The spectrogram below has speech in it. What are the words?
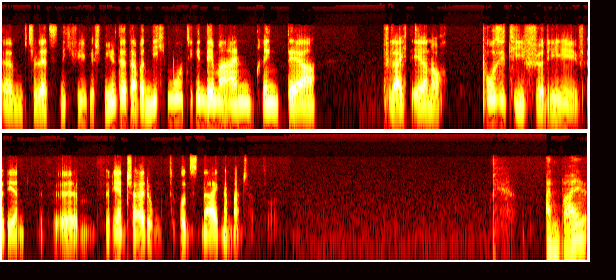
ähm, zuletzt nicht viel gespielt hat, aber nicht mutig, indem er einen bringt, der vielleicht eher noch positiv für die, für die, äh, für die Entscheidung zugunsten der eigenen Mannschaft sorgt. Anbei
